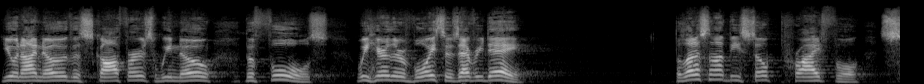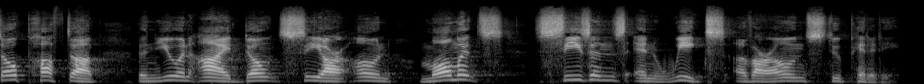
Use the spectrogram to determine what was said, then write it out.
You and I know the scoffers. We know the fools. We hear their voices every day. But let us not be so prideful, so puffed up, that you and I don't see our own moments, seasons, and weeks of our own stupidity.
